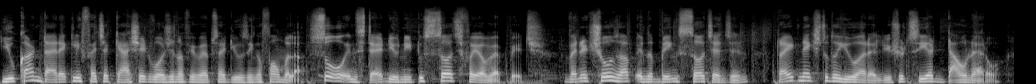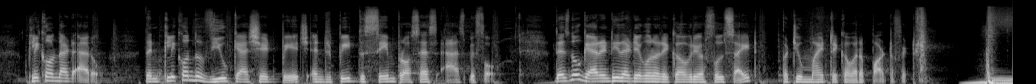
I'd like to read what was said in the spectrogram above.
you can't directly fetch a cached version of your website using a formula. So instead, you need to search for your web page. When it shows up in the Bing search engine, right next to the URL, you should see a down arrow. Click on that arrow. Then click on the view cached page and repeat the same process as before. There's no guarantee that you're going to recover your full site, but you might recover a part of it.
